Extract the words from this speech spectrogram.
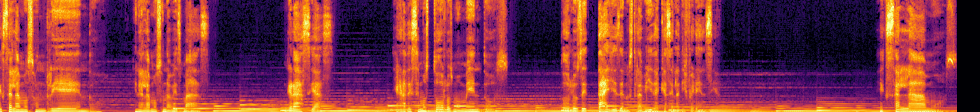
Exhalamos sonriendo. Inhalamos una vez más. Gracias. Y agradecemos todos los momentos, todos los detalles de nuestra vida que hacen la diferencia. Exhalamos,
